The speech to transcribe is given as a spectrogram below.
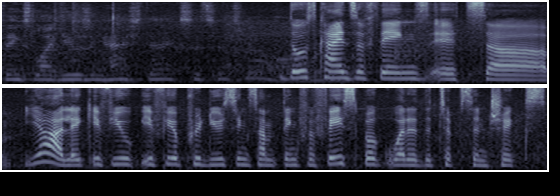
things like using hashtags, etc. Those kinds of things. It's uh, yeah, like if you if you're producing something for Facebook, what are the tips and tricks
